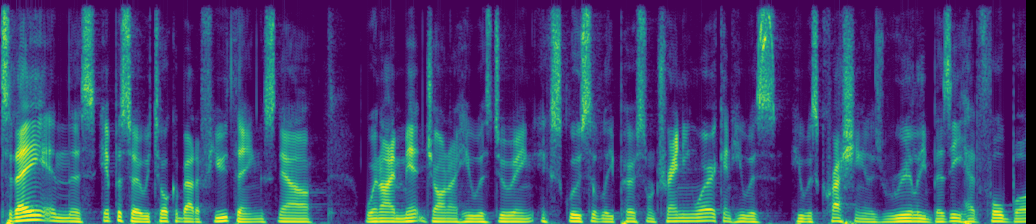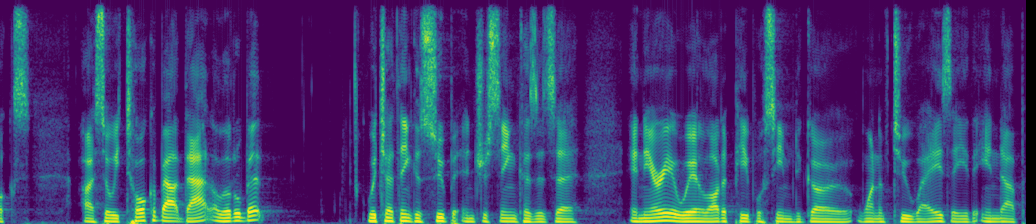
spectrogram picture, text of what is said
Today in this episode, we talk about a few things. Now, when I met Jono, he was doing exclusively personal training work, and he was he was crushing. He was really busy, had full books. Uh, so we talk about that a little bit, which I think is super interesting because it's a an area where a lot of people seem to go one of two ways. They either end up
